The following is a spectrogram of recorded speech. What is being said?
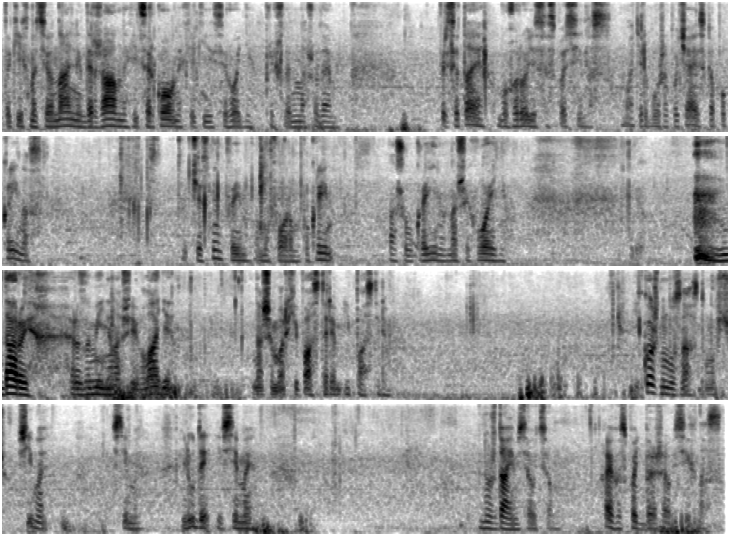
таких національних, державних і церковних, які сьогодні прийшли на нашу землю. Пресвятає Богородиця, спасі нас. Матір Божа Почаївська, покрий нас чесним твоїм омофором, покрий нашу Україну, наших воїнів. Даруй розуміння нашій владі нашим архіпастирям і пастирям. І кожному з нас, тому що всі ми, всі ми люди і всі ми нуждаємося у цьому. Хай Господь береже усіх нас.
